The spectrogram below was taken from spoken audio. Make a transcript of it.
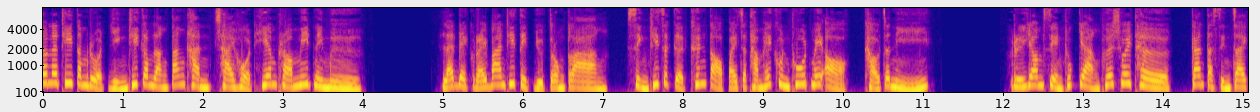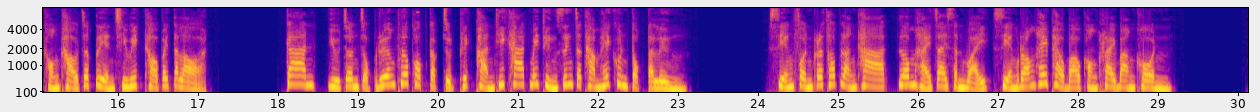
จ้าหน้าที่ตำรวจหญิงที่กำลังตั้งครรภ์ชายโหดเหี้ยมพร้อมมีดในมือ และเด็กไร้บ้านที่ติดอยู่ตรงกลาง สิ่งที่จะเกิดขึ้นต่อไปจะทำให้คุณพูดไม่ออก เขาจะหนี หรือยอมเสี่ยงทุกอย่างเพื่อช่วยเธอ การตัดสินใจของเขาจะเปลี่ยนชีวิตเขาไปตลอด การอยู่จนจบเรื่องเพื่อพบกับจุดพลิกผันที่คาดไม่ถึงซึ่งจะทำให้คุณตกตะลึงเสียงฝนกระทบหลังคา ลมหายใจสั่นไหว เสียงร้องให้แผ่วเบาของใครบางคน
